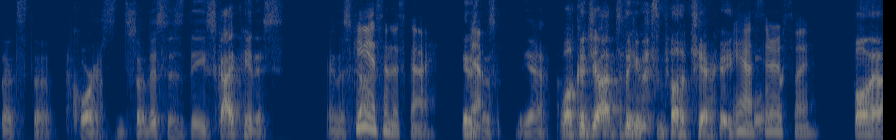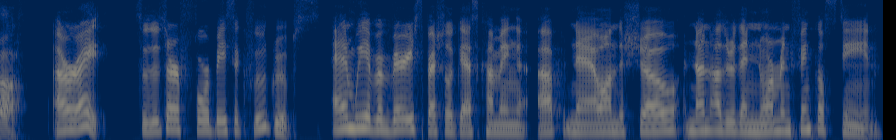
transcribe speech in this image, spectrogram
that's the chorus. And so this is the sky penis in the sky. Penis in the sky. Penis yeah. in the sky. Yeah. Well, good job to the U.S. military. Yeah, seriously. pulling that off. All right. So those are four basic food groups. And we have a very special guest coming up now on the show, none other than Norman Finkelstein.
